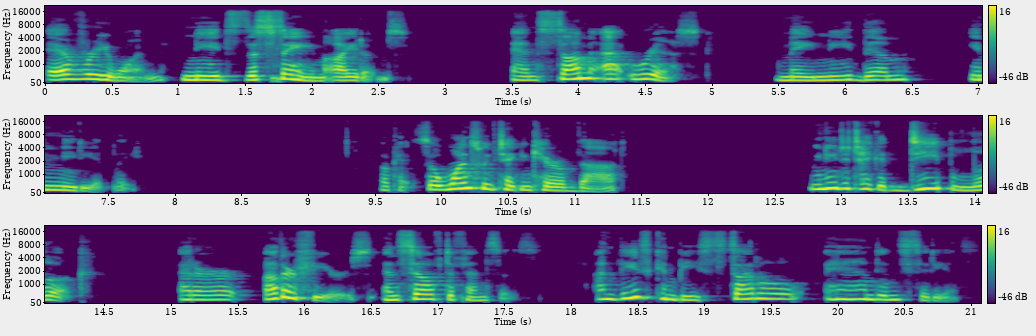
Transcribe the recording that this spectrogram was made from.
everyone needs the same items, and some at risk may need them immediately. Okay, so once we've taken care of that, we need to take a deep look at our other fears and self defenses. And these can be subtle and insidious.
